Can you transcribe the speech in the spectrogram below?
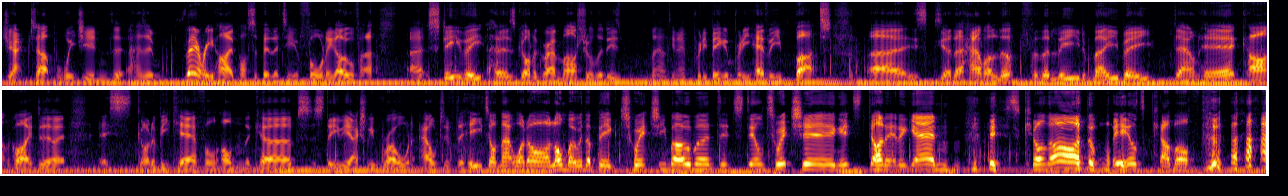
jacked up Widgeon that has a very high possibility of falling over. Uh, Stevie has got a Grand Marshal that is, well, you know, pretty big and pretty heavy, but uh, is going to have a look for the lead maybe down here. Can't quite do it. It's got to be careful on the curbs. Stevie actually rolled out of the heat on that one. Oh, Longbow with a big twitchy moment. It's still twitching. It's done it again. It's gone. Oh, the wheels come off.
